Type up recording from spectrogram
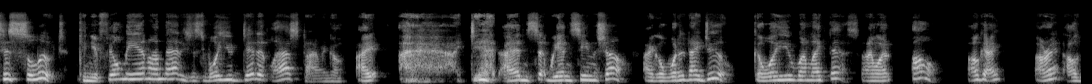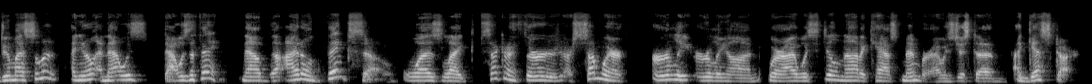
his salute? Can you fill me in on that? He says, "Well, you did it last time." I go, "I, I, I did. I hadn't. Said, we hadn't seen the show." I go, "What did I do?" Go, well, you went like this. And I went, oh, okay. All right, I'll do my salute. And you know, and that was that was the thing. Now the I don't think so was like second or third or, somewhere early, early on where I was still not a cast member. I was just a, a guest star.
